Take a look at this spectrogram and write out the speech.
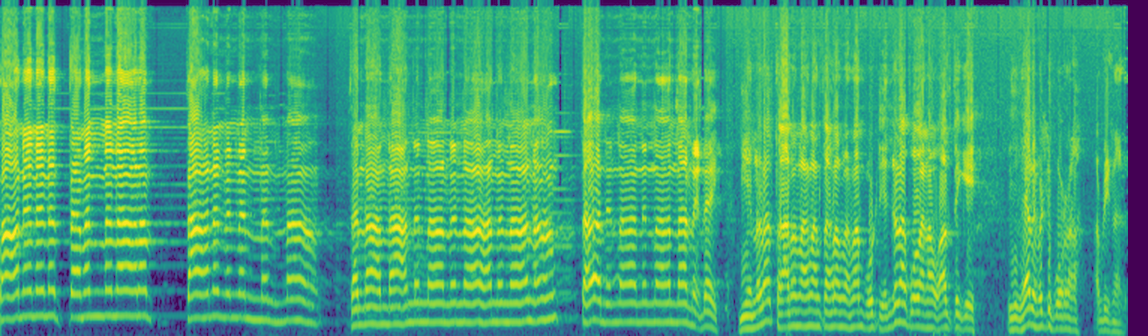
தானன தனன்னானம் நீ என்னடா தான நானா தான நானான்னு போட்டு எங்கடா போவேன் நான் வார்த்தைக்கு? இது வேற வெட்டி போடுறா அப்படின்னாரு.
